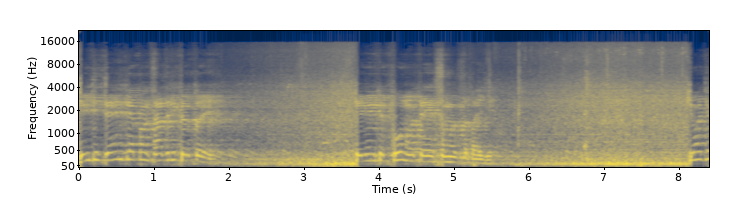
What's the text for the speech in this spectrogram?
ज्यांची जयंती आपण साजरी करतोय कोण होते हे समजलं पाहिजे. किंवा जे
